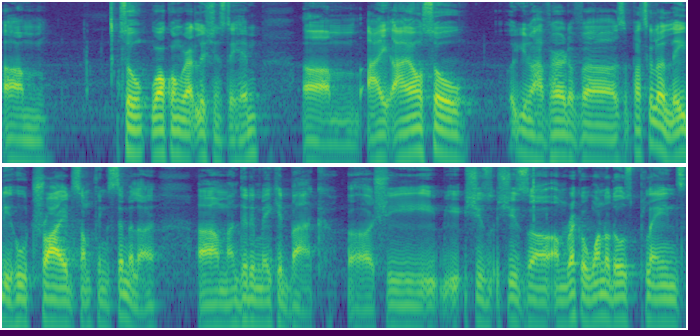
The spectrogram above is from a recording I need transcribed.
Um, so, well, congratulations to him. Um, I, I also you know, I've heard of uh, a particular lady who tried something similar um, and didn't make it back. Uh, she she's she's uh, on record one of those planes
